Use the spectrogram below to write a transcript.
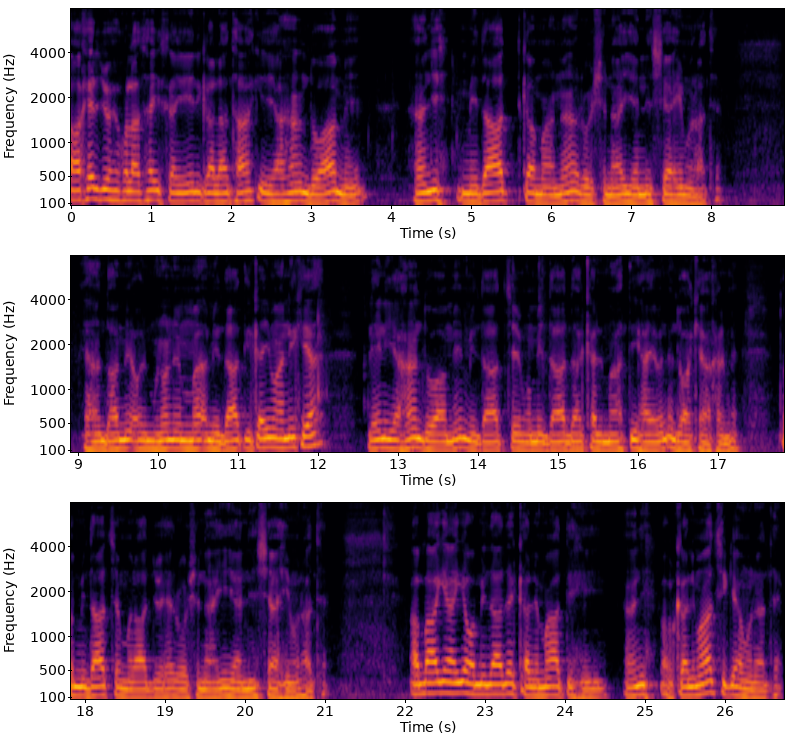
آخر جو ہے خلاصہ اس کا یہ نکالا تھا کہ یہاں دعا میں ہاں جی مداد کا معنی روشنائی یعنی سیاہی مراد ہے۔ یہاں دعا میں، اور انہوں نے مداد کی کئی معنی کیا۔ لیکن یہاں دعا میں مداد سے وہ مداد، کلماتی ہے دعا کے آخر میں۔ تو مداد سے مراد جو ہے روشنائی یعنی شاہی مراد ہے۔ اب آگے آگے اور مداد کلمات ہی ہاں جی یعنی اور کلمات سے کیا مراد ہے؟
